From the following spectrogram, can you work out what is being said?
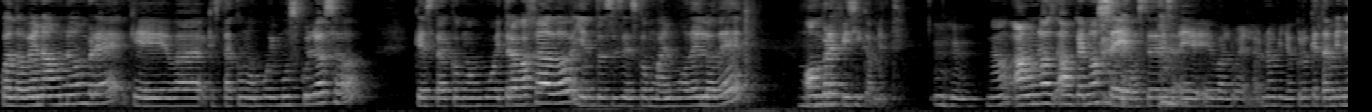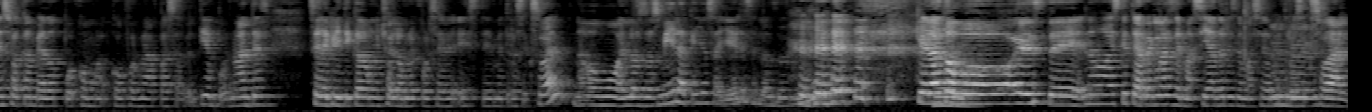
Cuando ven a un hombre que, va, que está como muy musculoso, que está como muy trabajado, y entonces es como el modelo de hombre físicamente. ¿no? aunque no sé, ustedes eh, evalúenlo, ¿no? Yo creo que también eso ha cambiado por, como, conforme ha pasado el tiempo, ¿no? Antes se le criticaba mucho al hombre por ser este metrosexual, ¿no? En los 2000, aquellos ayeres en los 2000, que era como, este, no, es que te arreglas demasiado, eres demasiado metrosexual,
